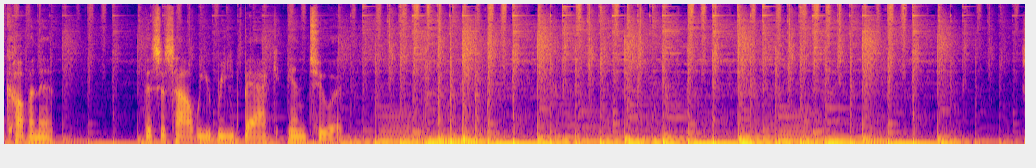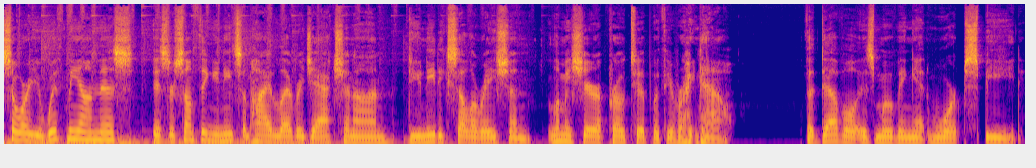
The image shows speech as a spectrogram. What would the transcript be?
covenant. This is how we read back into it. So, are you with me on this? Is there something you need some high leverage action on? Do you need acceleration? Let me share a pro tip with you right now. The devil is moving at warp speed.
